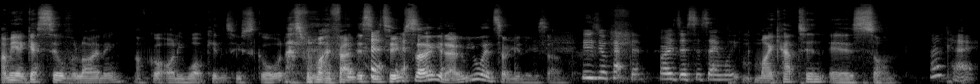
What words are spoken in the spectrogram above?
I mean, I guess silver lining. I've got Ollie Watkins who scored. That's for my fantasy team. So, you know, you win some, you lose some. Who's your captain? Or is this the same week? My captain is Son. Okay.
